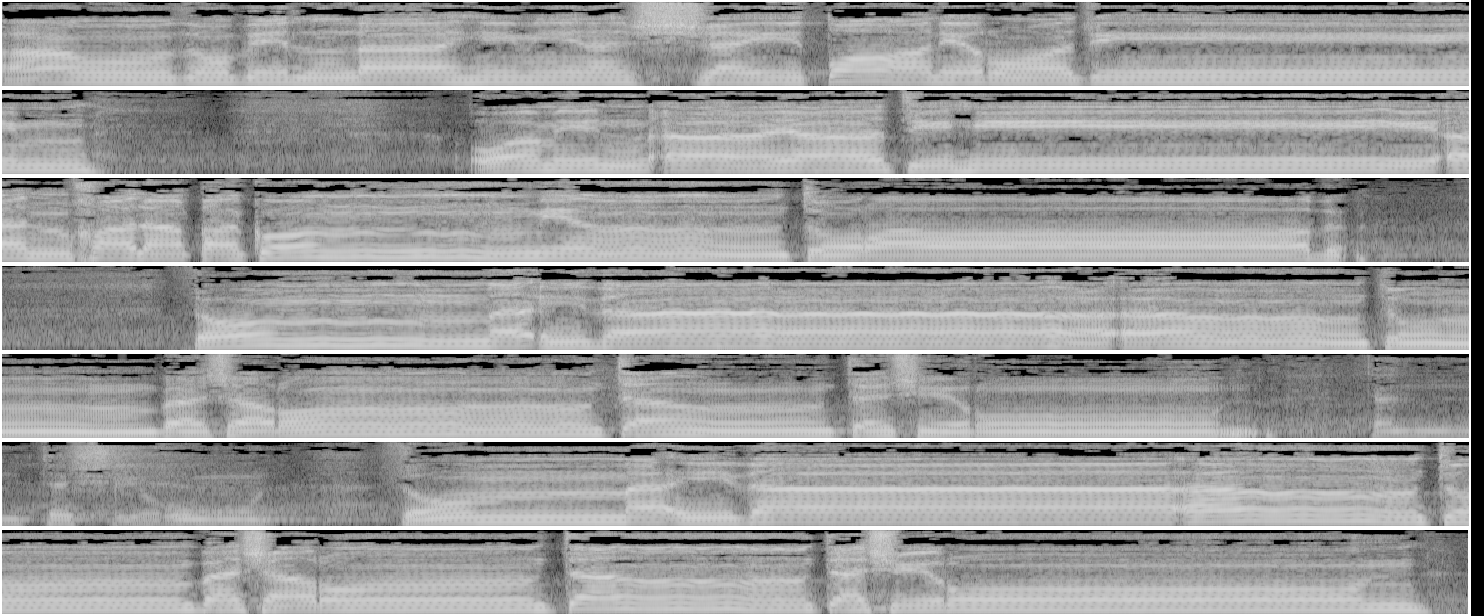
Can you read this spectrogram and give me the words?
أعوذ بالله من الشيطان الرجيم. ومن آياته أن خلقكم من تراب. ثم إذا أنتم بشر تنتشرون. تنتشرون. ثم إذا أنتم بشر تنتشرون.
